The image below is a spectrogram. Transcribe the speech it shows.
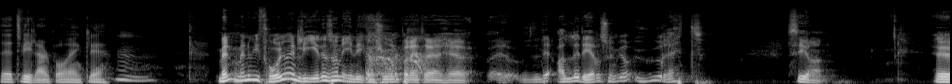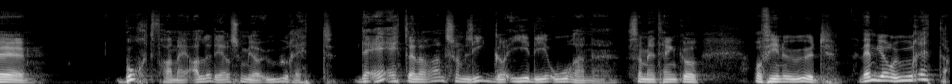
Det tviler han på, egentlig. Mm. Men, men, vi får jo en liten sånn indikasjon på dette her. Det er alle dere som gjør urett, sier han. Eh, bort fra meg, alle dere som gjør urett. Det er et eller annet som ligger i de ordene, som jeg tenker å finne ut. Hvem gjør urett, da?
